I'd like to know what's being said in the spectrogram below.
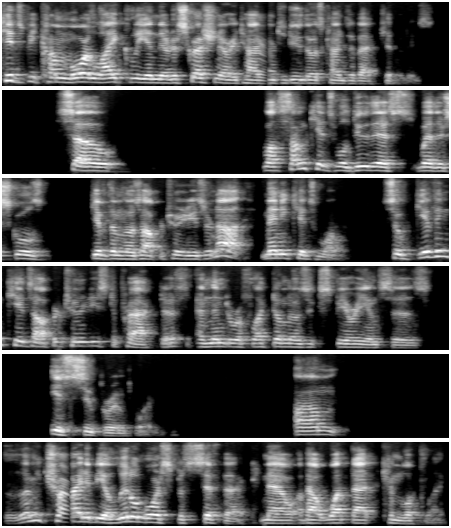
Kids become more likely in their discretionary time to do those kinds of activities. So while some kids will do this, whether schools give them those opportunities or not, many kids won't. So giving kids opportunities to practice and then to reflect on those experiences is super important. Um, let me try to be a little more specific now about what that can look like.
